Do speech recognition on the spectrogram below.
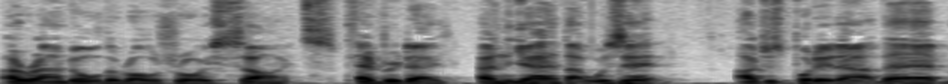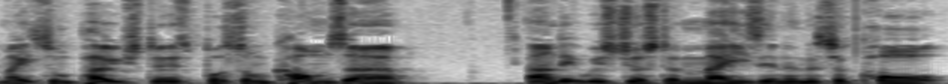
around all the Rolls Royce sites every day. And yeah, that was it. I just put it out there, made some posters, put some comms out, and it was just amazing. And the support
